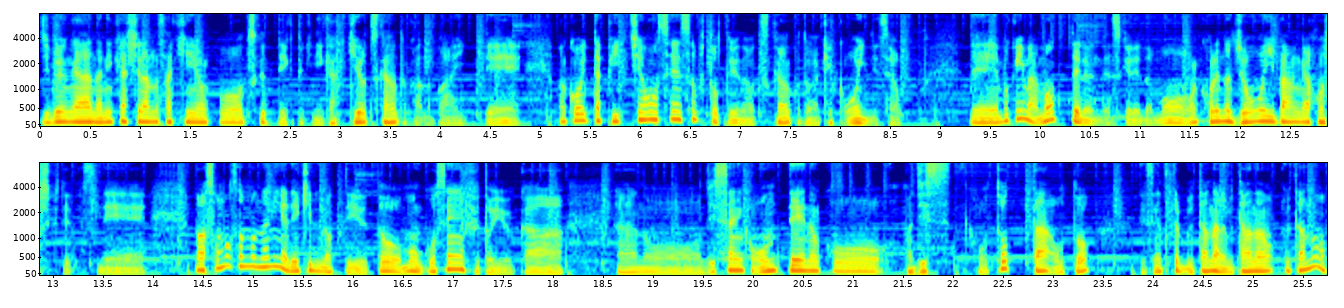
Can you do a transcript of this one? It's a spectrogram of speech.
自分が何かしらの作品をこう作っていくときに楽器を使うとかの場合って、まあ、こういったピッチ補正ソフトっていうのを使うことが結構多いんですよ。で、僕今持ってるんですけれども、これの上位版が欲しくてですね、まあそもそも何ができるのっていうと、もう五線譜というか、あのー、実際にこう音程のこう、まあ、実こう取った音ですね。例えば歌なら歌の、歌の、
